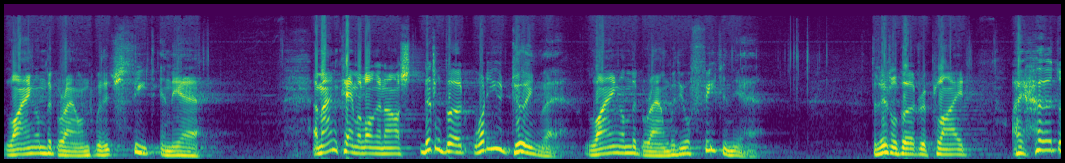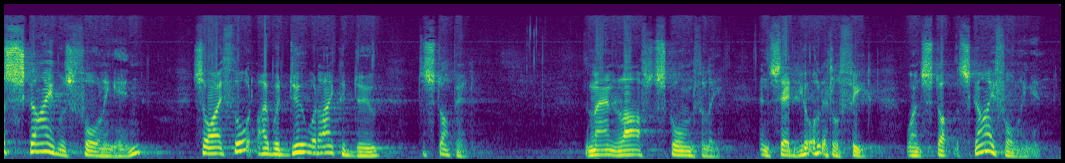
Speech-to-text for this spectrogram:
lying on the ground with its feet in the air. A man came along and asked, Little bird, what are you doing there, lying on the ground with your feet in the air? The little bird replied, I heard the sky was falling in, so I thought I would do what I could do to stop it. The man laughed scornfully and said, Your little feet won't stop the sky falling in.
